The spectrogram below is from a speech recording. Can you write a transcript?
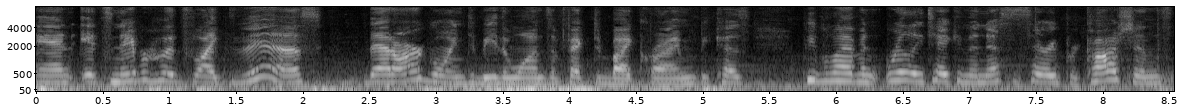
And it's neighborhoods like this that are going to be the ones affected by crime because people haven't really taken the necessary precautions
